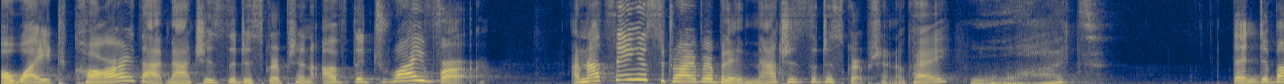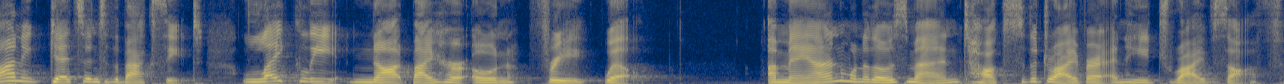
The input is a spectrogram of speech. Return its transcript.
a white car that matches the description of the driver. I'm not saying it's the driver, but it matches the description, okay? What? Then Debanhi gets into the back seat, likely not by her own free will. A man, one of those men, talks to the driver and he drives off.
